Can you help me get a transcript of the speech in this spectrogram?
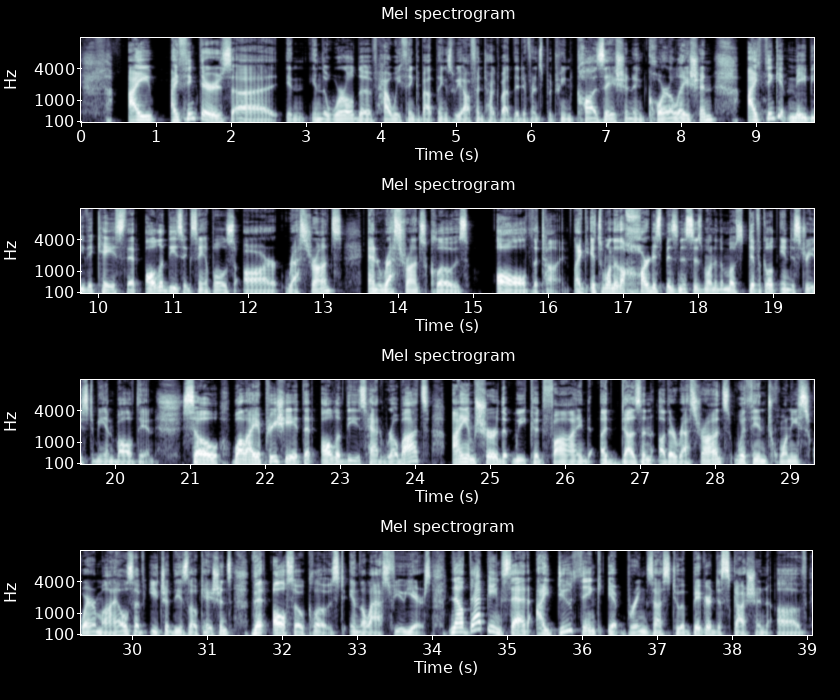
I I think there's uh, in in the world of how we think about things, we often talk about the difference between causation and correlation. I think it may be the case that all of these examples are restaurants, and restaurants close all the time. Like it's one of the hardest businesses, one of the most difficult industries to be involved in. So while I appreciate that all of these had robots, I am sure that we could find a dozen other restaurants within 20 square miles of each of these locations that also closed in the last few years. Now, that being said, I do think it brings us to a bigger discussion of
